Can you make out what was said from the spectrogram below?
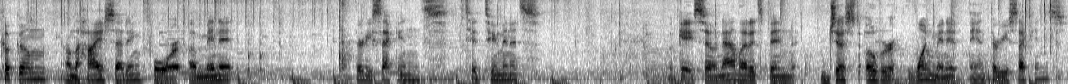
Cook them on the high setting for a minute, 30 seconds to two minutes. Okay, so now that it's been just over one minute and 30 seconds,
